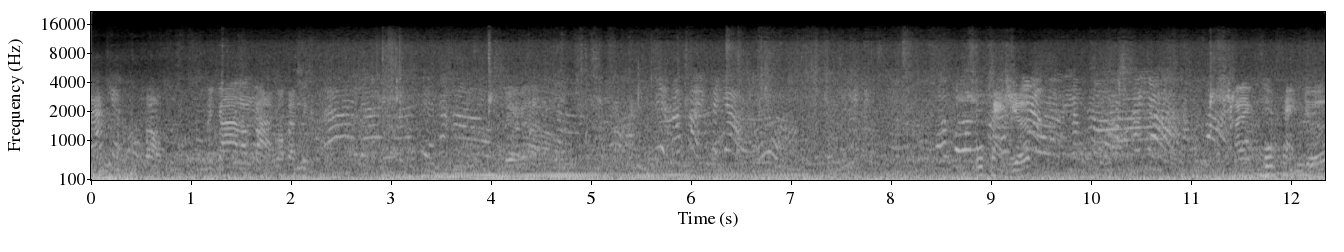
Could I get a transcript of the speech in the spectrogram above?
นะ ก็ไม่กล้าลำบากรอแป๊บนึงเลยก็เอาคู่แข่งเยอะไม่คู่แข่งเยอะ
